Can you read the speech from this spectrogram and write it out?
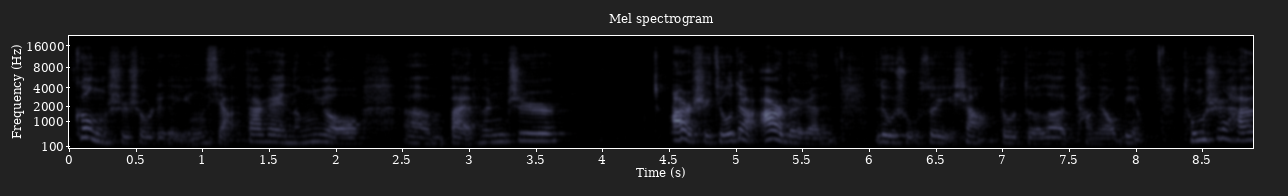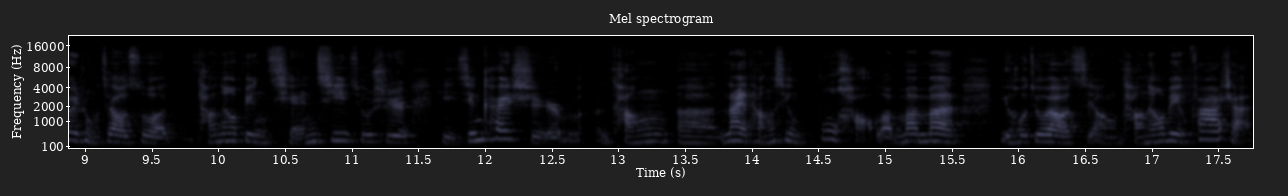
更是受这个影响，大概能有呃百分之。二十九点二的人，六十五岁以上都得了糖尿病。同时，还有一种叫做糖尿病前期，就是已经开始糖呃耐糖性不好了，慢慢以后就要向糖尿病发展。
